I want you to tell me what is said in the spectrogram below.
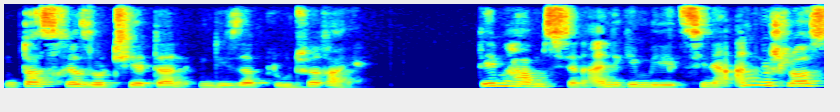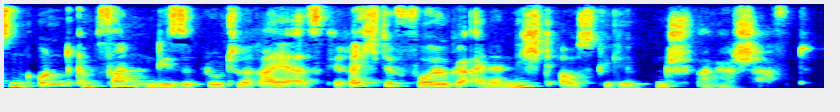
Und das resultiert dann in dieser Bluterei. Dem haben sich dann einige Mediziner angeschlossen und empfanden diese Bluterei als gerechte Folge einer nicht ausgelebten Schwangerschaft.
